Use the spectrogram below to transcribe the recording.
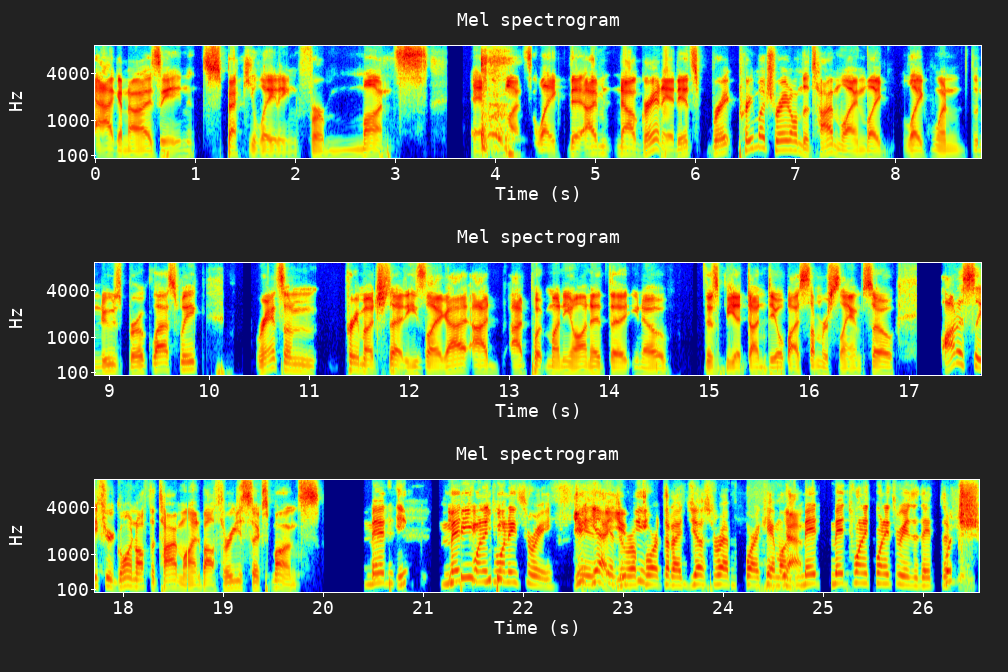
agonizing, speculating for months and months. Like the, I'm now, granted, it's pretty much right on the timeline. Like like when the news broke last week, Ransom pretty much said he's like I I'd I'd put money on it that you know this would be a done deal by SummerSlam. So honestly, if you're going off the timeline, about three to six months, Mid mid be- you'd be- 2023 you- is, yeah, is you'd a be- report that I just read before I came on. Yeah. Mid mid 2023 is the date that's which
